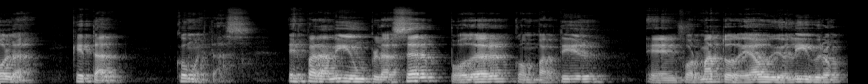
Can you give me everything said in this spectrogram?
Hola, ¿qué tal? ¿Cómo estás? Es para mí un placer poder compartir en formato de audiolibro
